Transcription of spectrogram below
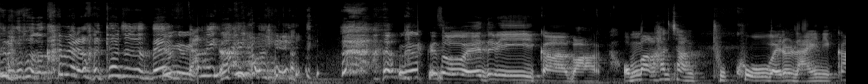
그리고 저는 카메라가 켜지는데 여기 여기 땀이 아, 여기 그래서 애들이 그러니까 막 엄마가 한창 좋고 막 이런 나이니까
